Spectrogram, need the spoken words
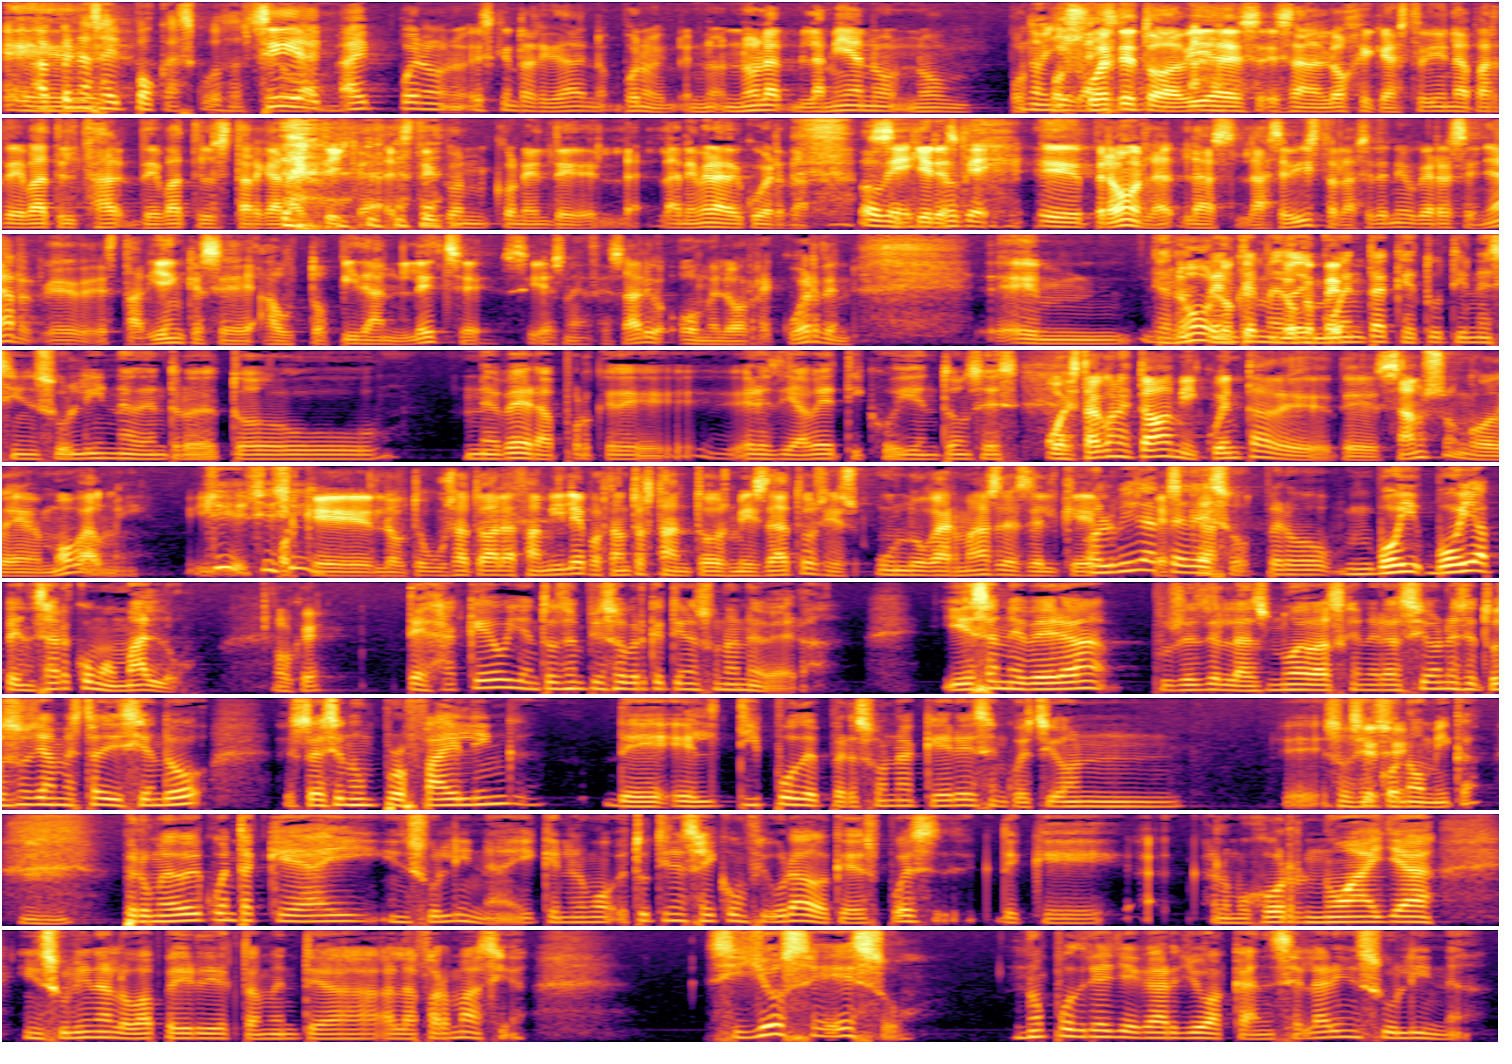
Apenas Eh, hay pocas cosas. Sí, pero- hay, hay- bueno, es que en realidad, no, bueno, no, no la, la mía no, no por, No suerte todavía es, es analógica. Estoy en la parte de Battlestar, de Battlestar Galactica. Estoy con, con el de la, la nevera de cuerda, si quieres. Eh, pero vamos, la- las, las he visto, las he tenido que reseñar. Eh, está bien que se autopidan leche si es necesario o me lo recuerden. Em, De no, repente lo que- me lo doy que me- cuenta que tú tienes insulina dentro de tu nevera porque eres diabético y entonces O está conectado a mi cuenta de, de Samsung o de MobileMe. Y Sí, sí, sí. porque lo usa toda la familia y por tanto están todos mis datos y es un lugar más desde el que. olvídate de eso, pero voy, voy a pensar como malo. Ok. Te hackeo y entonces empiezo a ver que tienes una nevera. Y esa nevera pues es de las nuevas generaciones, entonces eso ya me está diciendo, estoy haciendo un profiling del tipo de persona que eres en cuestión eh, socioeconómica. Pero me doy cuenta que hay insulina y que en el tú tienes ahí configurado que después de que a, lo mejor no haya insulina lo va a pedir directamente a, la farmacia. Si yo sé eso, no podría llegar yo a cancelar insulina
